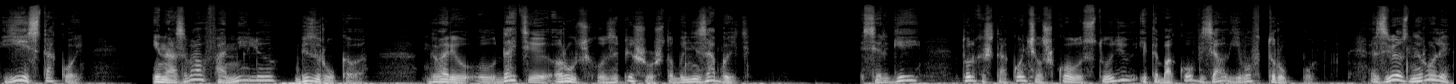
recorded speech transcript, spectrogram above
есть такой. И назвал фамилию Безрукова. Говорю, дайте ручку запишу, чтобы не забыть. Сергей только что окончил школу-студию, и Табаков взял его в труппу. Звездной роли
